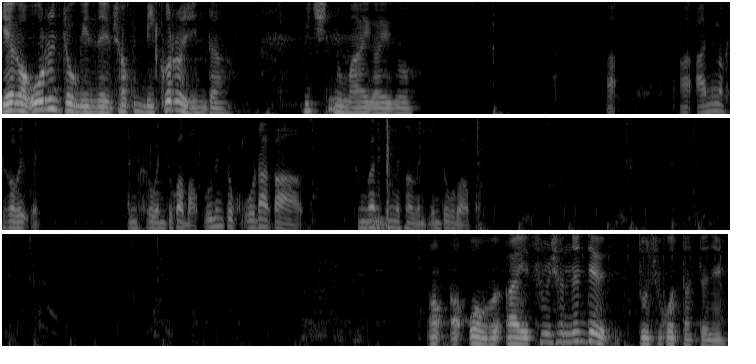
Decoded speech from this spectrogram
얘가 오른쪽인데 자꾸 미끄러진다. 미친놈 아이가 이거. 아, 아니면 그거 왼, 왼- 아니면 그거 왼쪽 와봐. 오른쪽 오다가 중간쯤에서 왼, 왼쪽으로 와봐. 어, 어, 어, 아이 숨 쉬었는데 또 죽었다 뜨네.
